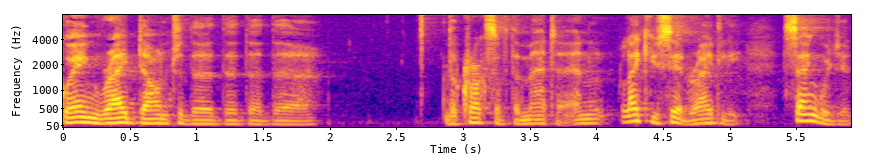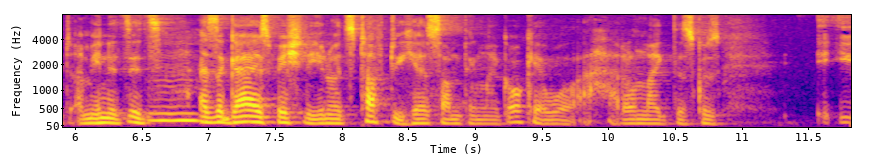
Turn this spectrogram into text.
going right down to the, the, the, the, the crux of the matter, and like you said rightly, sanguage it. I mean, it's, it's mm. as a guy especially, you know, it's tough to hear something like, okay, well, I don't like this because you,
